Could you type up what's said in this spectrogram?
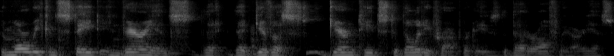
the more we can state invariants that, that give us guaranteed stability properties, the better off we are, yes.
